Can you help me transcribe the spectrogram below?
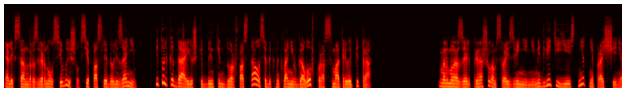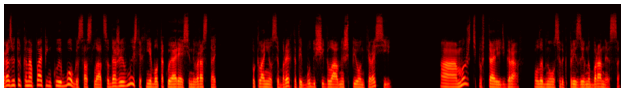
Александр развернулся и вышел, все последовали за ним. И только Дарьюшке Бенкендорф остался, так наклонив головку, рассматривая Петра. «Мадемуазель, приношу вам свои извинения. Медведь и есть, нет мне прощения. Разве только на папеньку и бога сослаться, даже и в мыслях не был такой арясины вырастать», — поклонился Брехт этой будущей главной шпионке России. «А можете повторить, граф?» — улыбнулся так призывно баронесса.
